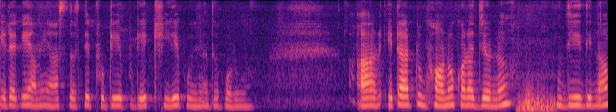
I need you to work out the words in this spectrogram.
এটাকে আমি আস্তে আস্তে ফুটিয়ে ফুটিয়ে ক্ষীরে পরিণত করব। আর এটা একটু ঘন করার জন্য দিয়ে দিলাম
